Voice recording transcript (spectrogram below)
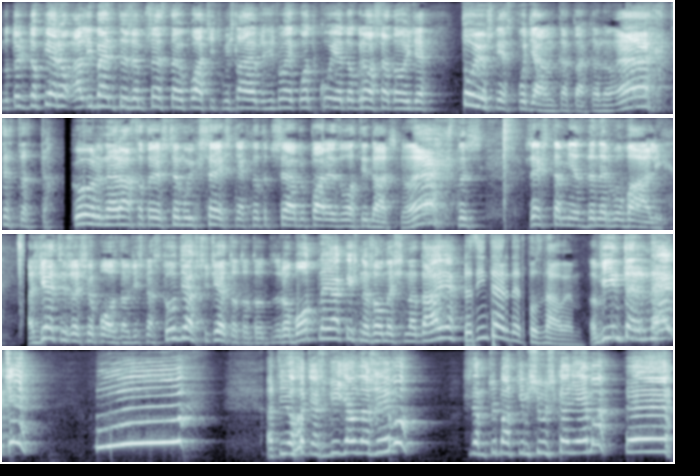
No to dopiero alimenty, żem przestał płacić. Myślałem, że się człowiek łatkuje, do grosza dojdzie. Tu już niespodzianka taka, no ech, to, to, to. Kurna, raz to jeszcze mój chrześniak, no to trzeba by parę złotych dać, no ech, no, żeś tam mnie zdenerwowali. A gdzie ty żeś się poznał? Gdzieś na studiach, czy gdzie to? To, to robotne jakieś, na żonę się nadaje? Przez internet poznałem. W internecie? Uuu. A ty ją chociaż widział na żywo? Czy tam przypadkiem siuśka nie ma? Eee,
